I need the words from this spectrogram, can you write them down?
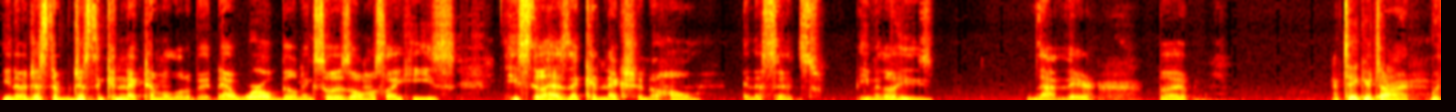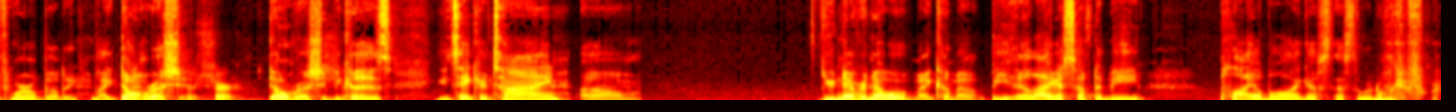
you know, just to just to connect him a little bit, that world building. So it's almost like he's he still has that connection to home in a sense, even though he's not there. But take your time with world building. Like, don't rush it. For sure. Don't rush it because you take your time. Um, you never know what might come out. Be allow yourself to be pliable. I guess that's the word I'm looking for.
